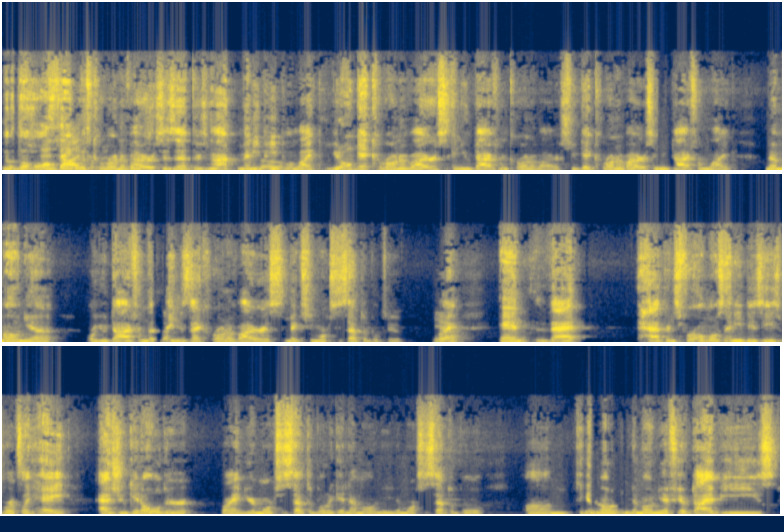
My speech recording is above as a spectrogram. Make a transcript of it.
The, the whole thing with from it, coronavirus is that there's not many So- people like you don't get coronavirus and you die from coronavirus. You get coronavirus and you die from like pneumonia or you die from the things that coronavirus makes you more susceptible to. Yeah. Right. And that happens for almost any disease where it's like, hey, as you get older, right, you're more susceptible to get pneumonia. You're more susceptible um, to get pneumonia if you have diabetes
